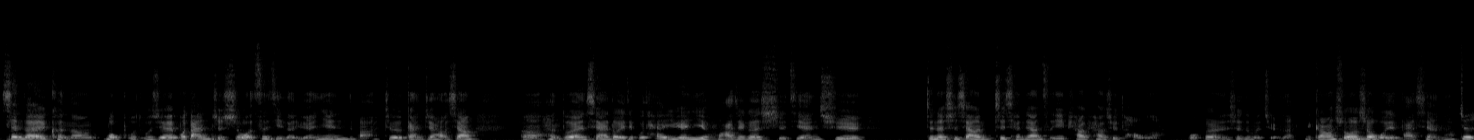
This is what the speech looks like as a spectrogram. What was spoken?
现在可能我不，我觉得不单只是我自己的原因，对吧？就是感觉好像，呃，很多人现在都已经不太愿意花这个时间去，真的是像之前那样子一票票去投了。我个人是这么觉得。你刚刚说的时候，我也发现了。就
